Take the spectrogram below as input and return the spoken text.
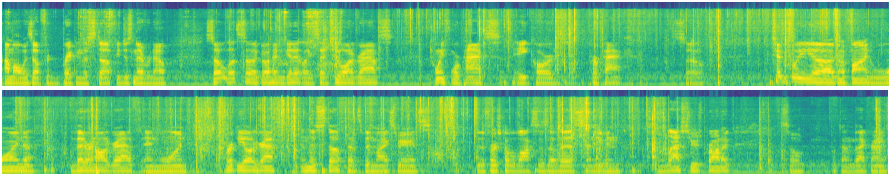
I'm always up for breaking this stuff. You just never know. So let's uh, go ahead and get it. Like I said, two autographs, 24 packs, eight cards per pack. So typically uh, going to find one veteran autograph and one rookie autograph in this stuff. That's been my experience through the first couple boxes of this and even last year's product. So put that in the background,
